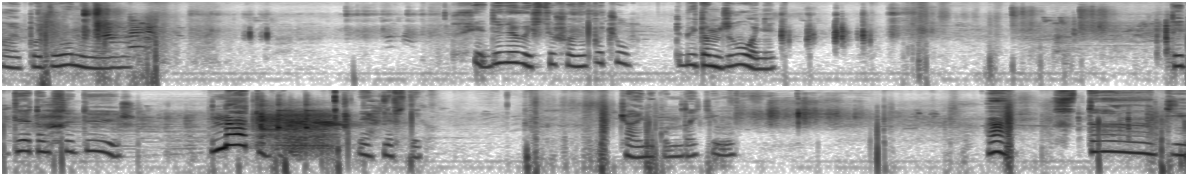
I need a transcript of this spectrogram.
Йому. Сі, де дивись, ти що, не почув? Тобі там дзвонять. Ти де там сидиш? На тобі! Ех, не встиг. Чайником дайте йому. А, кстати.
